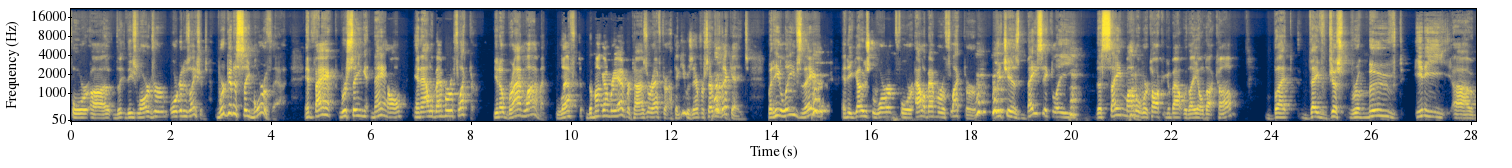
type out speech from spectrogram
for uh, the, these larger organizations. We're going to see more of that. In fact, we're seeing it now in Alabama Reflector. You know, Brian Lyman left the Montgomery Advertiser after I think he was there for several decades, but he leaves there and he goes to work for Alabama Reflector, which is basically the same model we're talking about with AL.com, but they've just removed any uh,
